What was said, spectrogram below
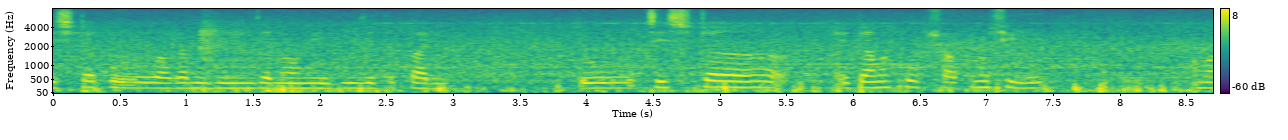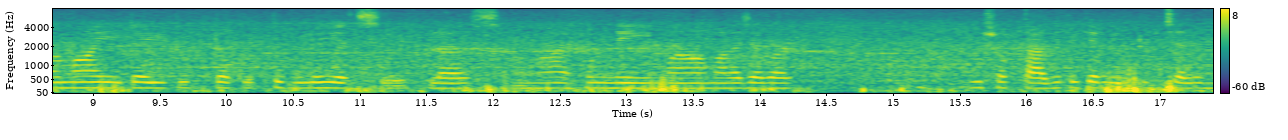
চেষ্টা করব আগামী দিন যেন আমি এগিয়ে যেতে পারি। তো চেষ্টা, এটা আমার খুব স্বপ্ন ছিল। আমার মা এটা ইউটিউবটা করতে ভুলে গেছে প্লাস মা এখন নেই, মা মারা যাবার দু সপ্তাহ আগে থেকে আমি ইউটিউব চ্যানেল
